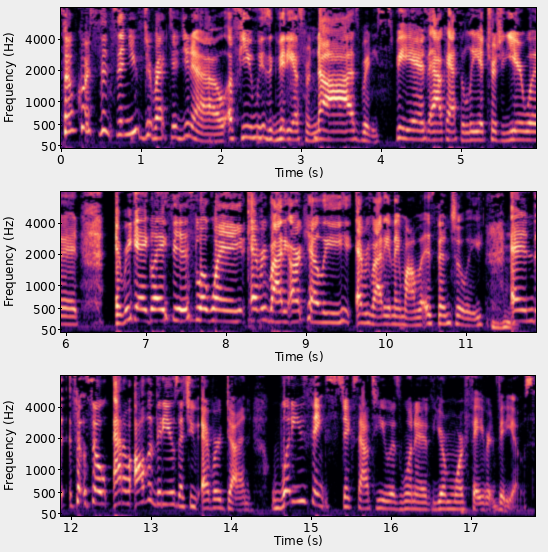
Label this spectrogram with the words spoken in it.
So of course, since then you've directed, you know, a few music videos for Nas, Britney Spears, Outkast, Aaliyah, Trisha Yearwood, Enrique Iglesias, Lil Wayne, everybody, R. Kelly, everybody and their mama, essentially. And so, so out of all the videos that you've ever done, what do you think sticks out to you as one of your more favorite videos?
